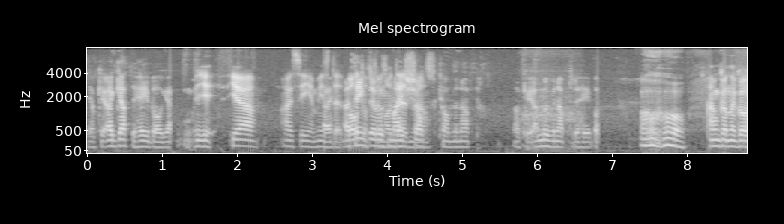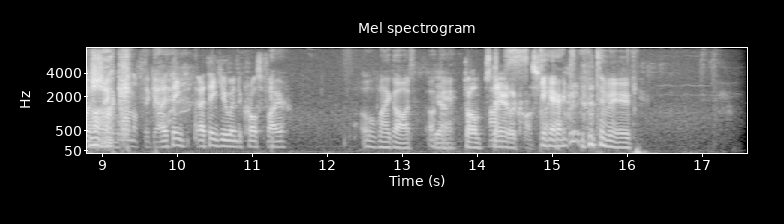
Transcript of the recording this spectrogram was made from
Yeah, okay, I got the hay bale guy. Ye- Yeah, I see him. He's I, dead. I Both think of that them was my dead shots coming up. Okay, I'm moving up to the hay bale. Oh. I'm gonna go check one of the guys. I think I think you were in the crossfire. oh my god. Okay. Yeah. Tom, stay I'm out of the crossfire. scared to move.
